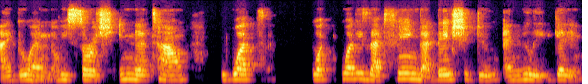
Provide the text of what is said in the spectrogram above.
I go and research in their town what what what is that thing that they should do and really get in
